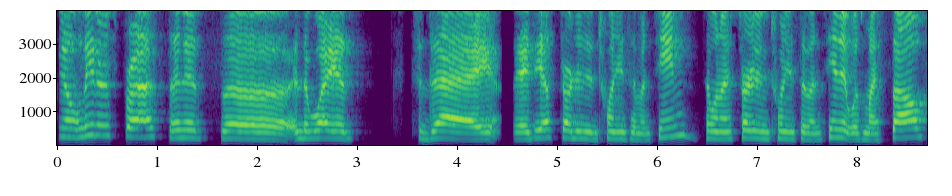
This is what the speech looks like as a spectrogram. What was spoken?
you know, Leaders Press and it's uh, in the way it's today. The idea started in 2017. So when I started in 2017, it was myself.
